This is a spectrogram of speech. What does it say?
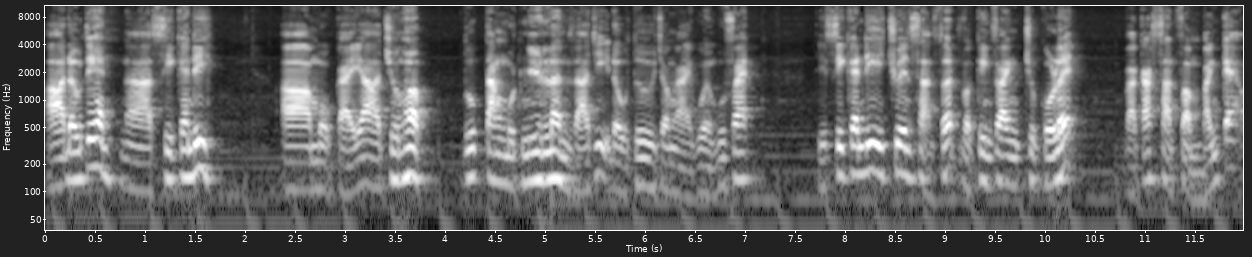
À, đầu tiên là C Candy, à, một cái à, trường hợp giúp tăng 1.000 lần giá trị đầu tư cho ngài Warren Buffett thì Sea Candy chuyên sản xuất và kinh doanh chocolate và các sản phẩm bánh kẹo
